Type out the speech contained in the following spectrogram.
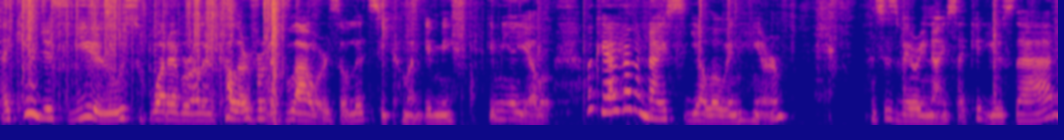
I can't just use whatever other color for the flower. So let's see. Come on, give me, give me a yellow. Okay, I have a nice yellow in here. This is very nice. I could use that.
